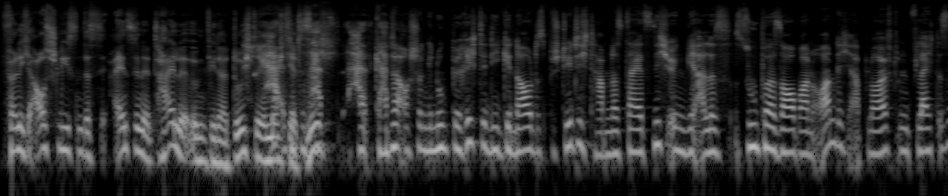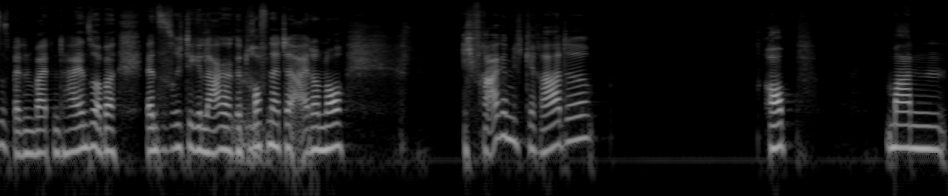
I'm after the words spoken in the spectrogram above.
völlig ausschließen, dass einzelne Teile irgendwie da durchdrehen Ja, möchte also ich das hat, hat, gab ja auch schon genug Berichte, die genau das bestätigt haben, dass da jetzt nicht irgendwie alles super sauber und ordentlich abläuft. Und vielleicht ist es bei den weiten Teilen so, aber wenn es das richtige Lager getroffen hätte, I don't know. Ich frage mich gerade, ob man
